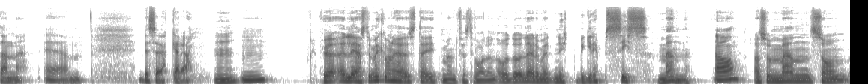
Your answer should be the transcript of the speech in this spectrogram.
000 ehm, besökare. Mm. För jag läste mycket om den här Statement-festivalen och då lärde jag mig ett nytt begrepp, cis-män. Ja, Alltså män som,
